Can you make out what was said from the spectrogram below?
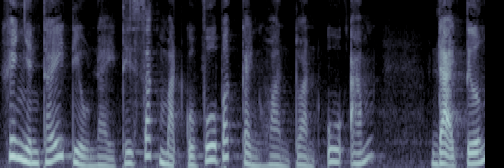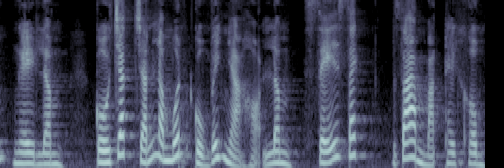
Khi nhìn thấy điều này thì sắc mặt của vua Bắc Cảnh hoàn toàn u ám. Đại tướng Nghê Lâm, cô chắc chắn là muốn cùng với nhà họ Lâm xé rách ra mặt hay không?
